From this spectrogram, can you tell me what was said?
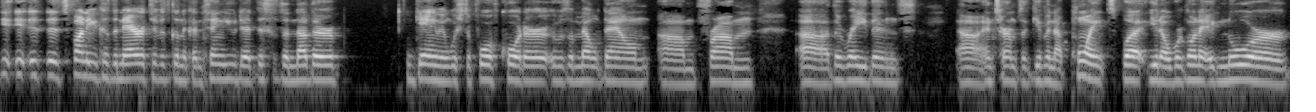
it, it, it's funny because the narrative is going to continue that this is another game in which the fourth quarter it was a meltdown um, from uh, the Ravens uh, in terms of giving up points, but you know we're going to ignore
